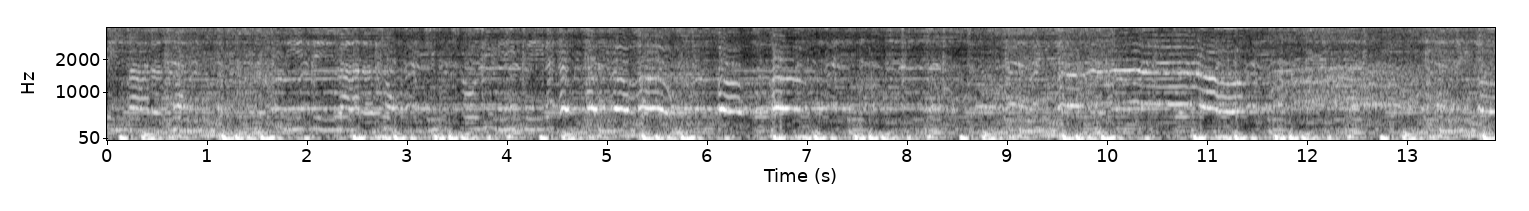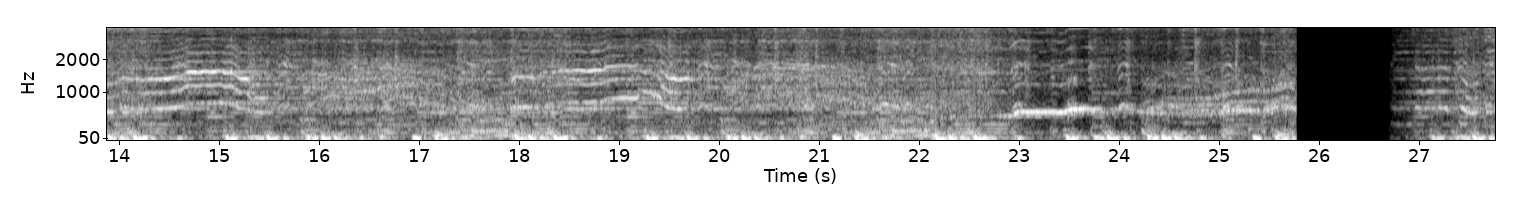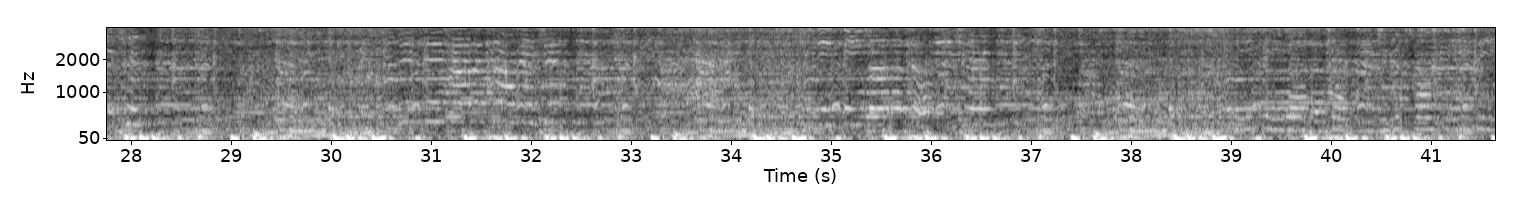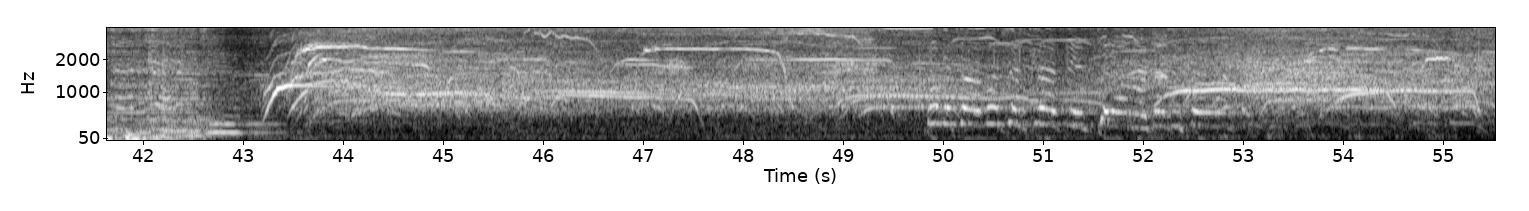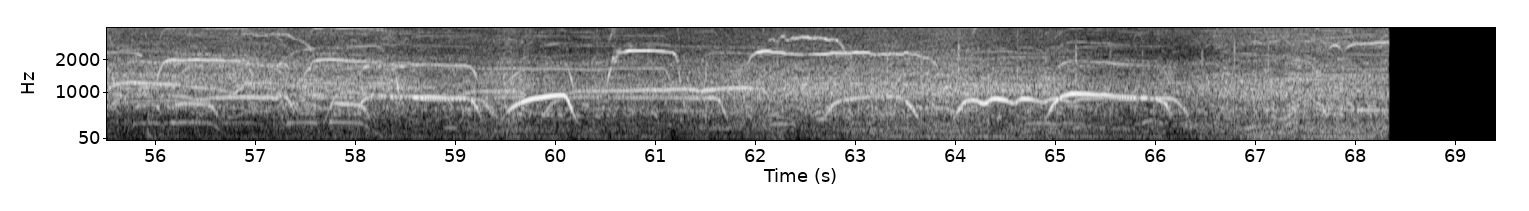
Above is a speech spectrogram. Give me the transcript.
Anything that I told you, anything that I told you, you told you you could.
